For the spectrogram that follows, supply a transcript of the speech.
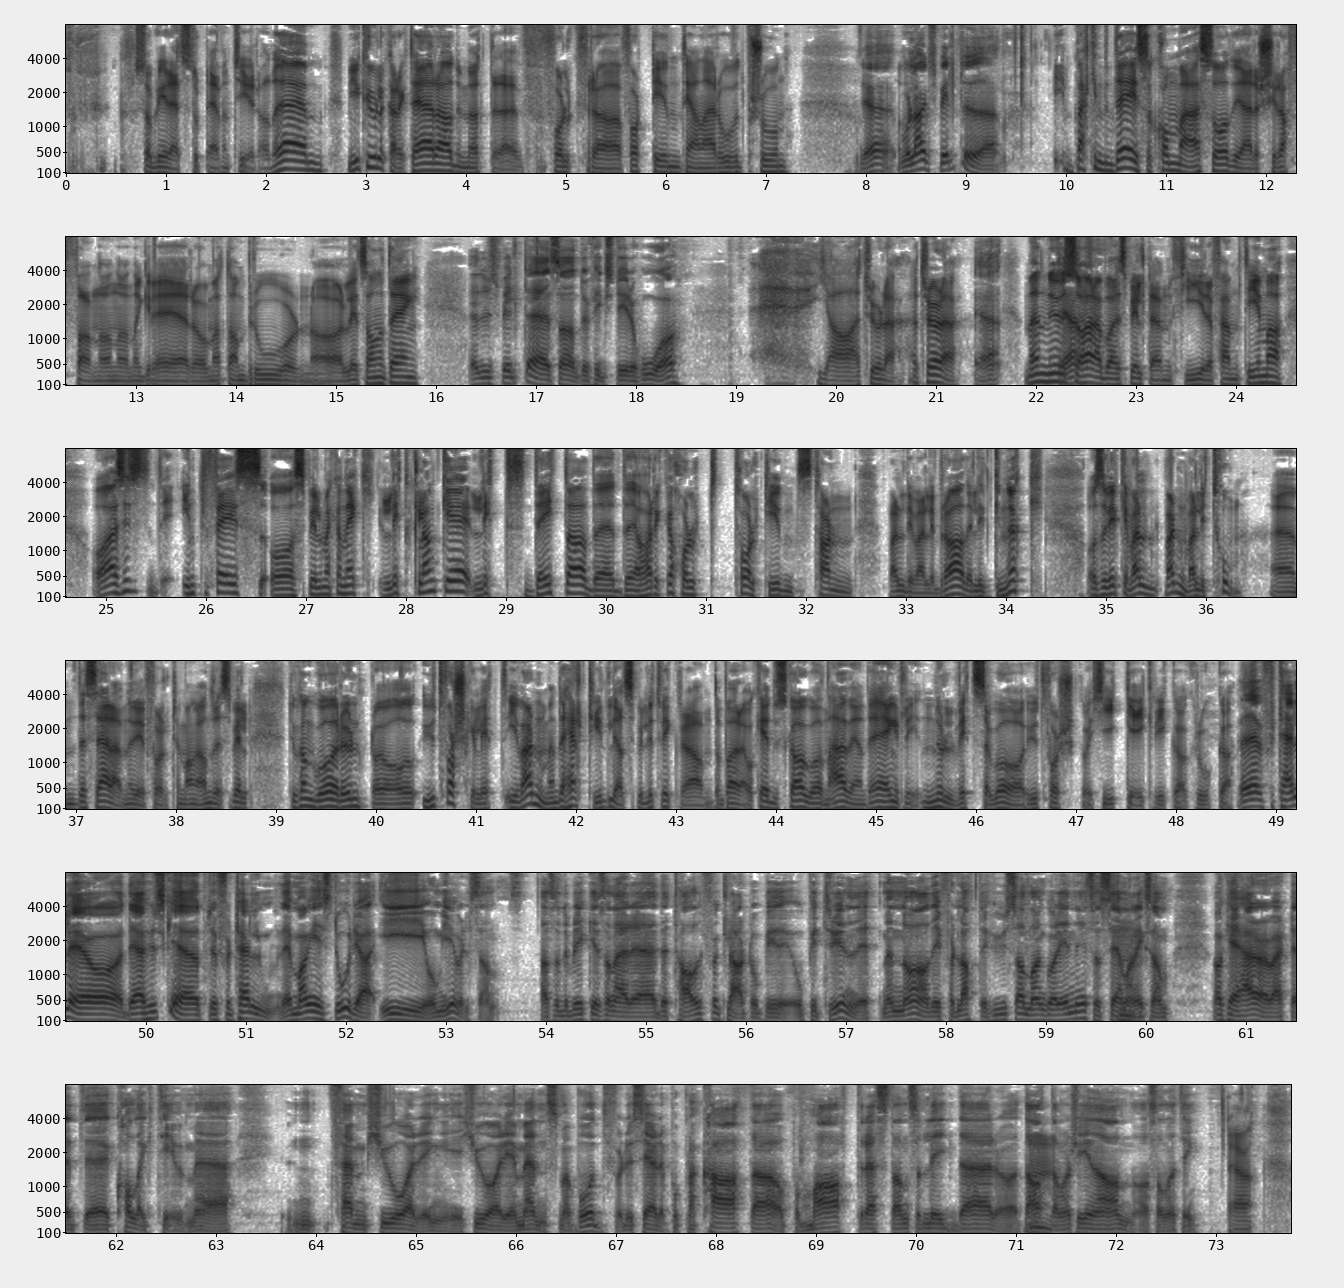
Så blir det et stort eventyr. Og det er mye kule karakterer. Du møter folk fra fortiden til denne hovedpersonen. Yeah. Hvor langt spilte du det? Back in the day så kom jeg, jeg så de her sjiraffene og noen greier, og møtte han broren og litt sånne ting. Ja, du spilte sånn at du fikk styre ho òg? Ja, jeg tror det. Jeg tror det. Yeah. Men nå yeah. så har jeg bare spilt en fire-fem timer, og jeg syns interface og spillmekanikk litt klanky, litt data. Det, det har ikke holdt tålt tidens tann veldig, veldig bra. Det er litt gnøkk, og så virker verden veldig tom. Ehm, det ser jeg nå i forhold til mange andre spill. Du kan gå rundt og, utforske litt i verden, men det er helt tydelig at spillutviklerne bare Ok, du skal gå denne veien. Det er egentlig null vits å gå og utforske og kikke i kriker og kroker. Men det forteller jo Det jeg husker, er at du forteller Det er mange historier i omgivelsene. Altså Det blir ikke sånn der eh, detaljforklart oppi, oppi trynet ditt, men noen av de forlatte husene man går inn i, så ser man mm. liksom Ok, her har det vært et uh, kollektiv med fem 20-årige menn som har bodd, for du ser det på plakater og på matrestene som ligger der, og datamaskinene og sånne ting. Ja,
